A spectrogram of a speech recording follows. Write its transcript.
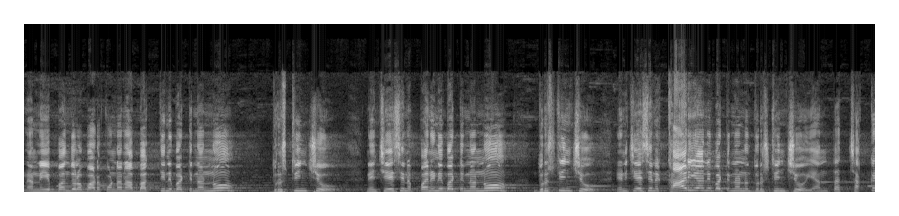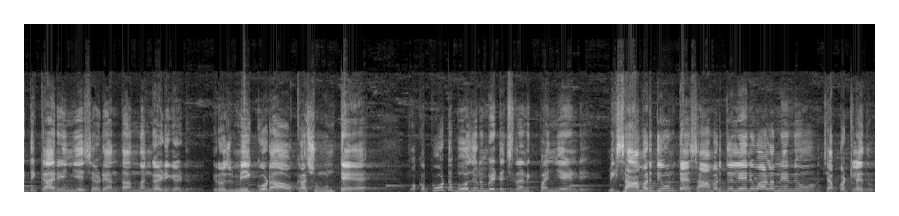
నన్ను ఇబ్బందులు పడకుండా నా భక్తిని బట్టి నన్ను దృష్టించు. నేను చేసిన పనిని బట్టి నన్ను దృష్టించు. నేను చేసిన కార్యాన్ని బట్టి నన్ను దృష్టించు. ఎంత చక్కటి కార్యం చేశాడు ఎంత అందంగా అడిగాడు. ఈరోజు మీకు కూడా అవకాశం ఉంటే ఒక పూట భోజనం పెట్టించడానికి పని చేయండి. మీకు సామర్థ్యం ఉంటే సామర్థ్యం లేని వాళ్ళని నేను చెప్పట్లేదు.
